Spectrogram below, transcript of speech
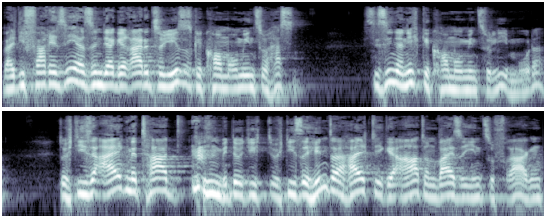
Weil die Pharisäer sind ja gerade zu Jesus gekommen, um ihn zu hassen. Sie sind ja nicht gekommen, um ihn zu lieben, oder? Durch diese eigene Tat, durch, durch diese hinterhaltige Art und Weise, ihn zu fragen,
